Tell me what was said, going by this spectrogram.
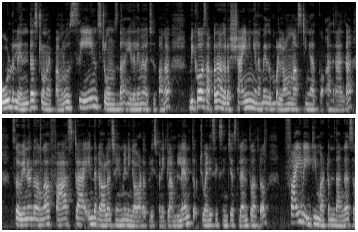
கோல்டில் எந்த ஸ்டோன் வைப்பாங்களோ சேம் ஸ்டோன்ஸ் தான் இதுலேயுமே வச்சுருப்பாங்க. பிகாஸ் அப்போ தான் அதோட ஷைனிங் எல்லாமே ரொம்ப லாங் லாஸ்டிங்காக இருக்கும். அதனால தான் ஸோ வேணுன்றவங்க ஃபாஸ்ட்டாக இந்த டாலர் செயின்மே நீங்கள் ஆர்டர் ப்ளேஸ் பண்ணிக்கலாம். Length twenty six inches length வந்துடும். ஃபைவ் எயிட்டி மட்டும் தாங்க ஸோ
